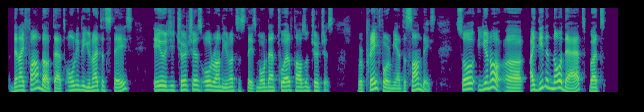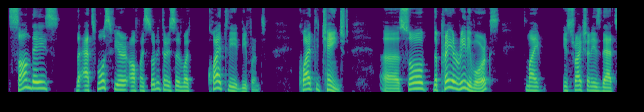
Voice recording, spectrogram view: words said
Then I found out that only in the United States, AOG churches all around the United States, more than 12,000 churches, were prayed for me at the Sundays. So, you know, uh, I didn't know that, but Sundays, the atmosphere of my solitary cell was quietly different, quietly changed. Uh, so the prayer really works. My instruction is that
